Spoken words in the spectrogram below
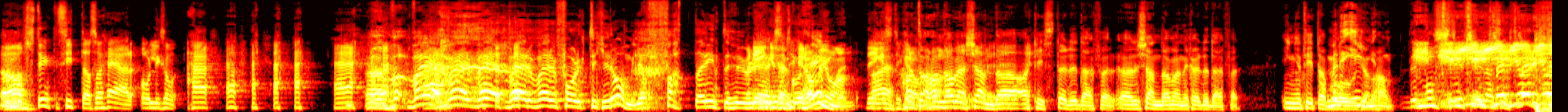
Du måste inte sitta så här och liksom... Här, här, här. Men vad, vad, är, vad, är, vad, är, vad, är, vad är det folk tycker om? Jag fattar inte hur Det är det, ingen som kan gå tycker om hem. Johan. Det är ingen som Nej, tycker han, om han har med kända artister, det är därför. Eller kända människor, det är därför. Ingen tittar på det, Han. det måste ju finnas... Men Jörgen!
